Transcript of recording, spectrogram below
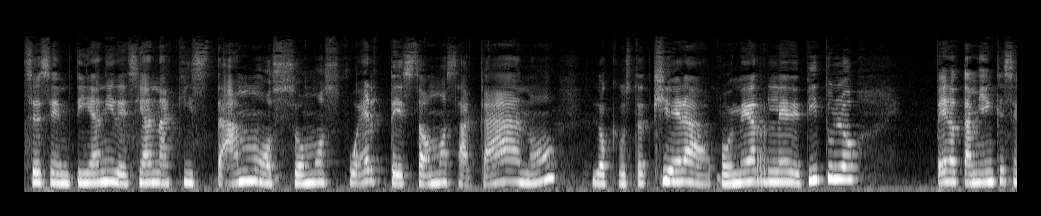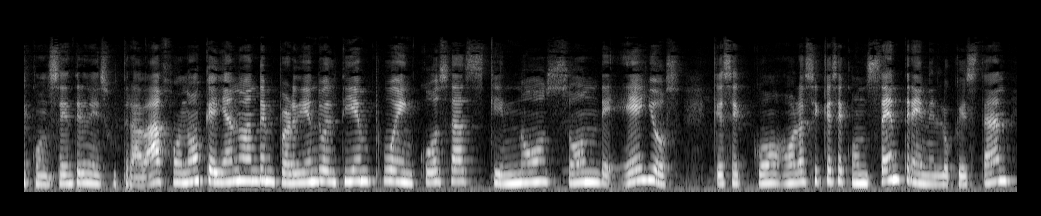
se sentían y decían aquí estamos, somos fuertes, somos acá, ¿no? Lo que usted quiera ponerle de título, pero también que se concentren en su trabajo, ¿no? Que ya no anden perdiendo el tiempo en cosas que no son de ellos, que se ahora sí que se concentren en lo que están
